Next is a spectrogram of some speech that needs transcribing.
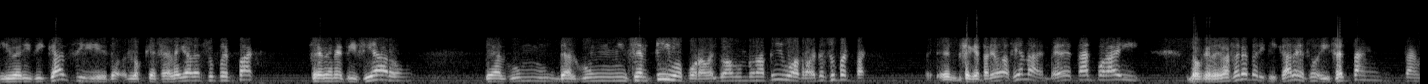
y verificar si los que se alega del Super PAC se beneficiaron de algún de algún incentivo por haber dado un donativo a través del Super PAC. El secretario de Hacienda, en vez de estar por ahí, lo que debe hacer es verificar eso y ser tan tan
